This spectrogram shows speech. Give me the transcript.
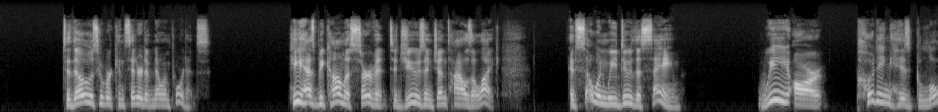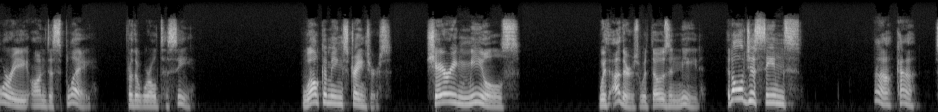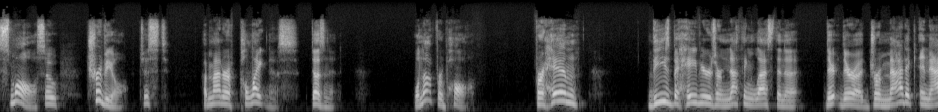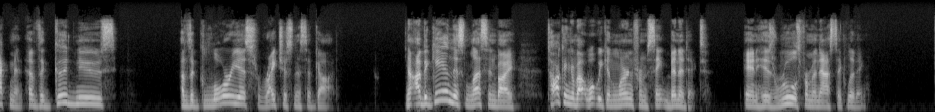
to those who were considered of no importance. He has become a servant to Jews and Gentiles alike. And so when we do the same, we are putting his glory on display for the world to see. Welcoming strangers, sharing meals with others, with those in need. It all just seems uh, kind of small, so trivial, just a matter of politeness, doesn't it? Well, not for Paul. For him, these behaviors are nothing less than a they're, they're a dramatic enactment of the good news of the glorious righteousness of God. Now, I began this lesson by talking about what we can learn from St. Benedict and his rules for monastic living.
